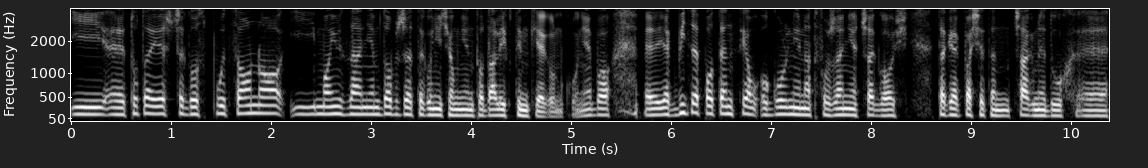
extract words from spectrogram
i tutaj jeszcze go spłycono i moim zdaniem dobrze tego nie ciągnięto dalej w tym kierunku kierunku, nie? bo e, jak widzę potencjał ogólnie na tworzenie czegoś, tak jak właśnie ten czarny duch e,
